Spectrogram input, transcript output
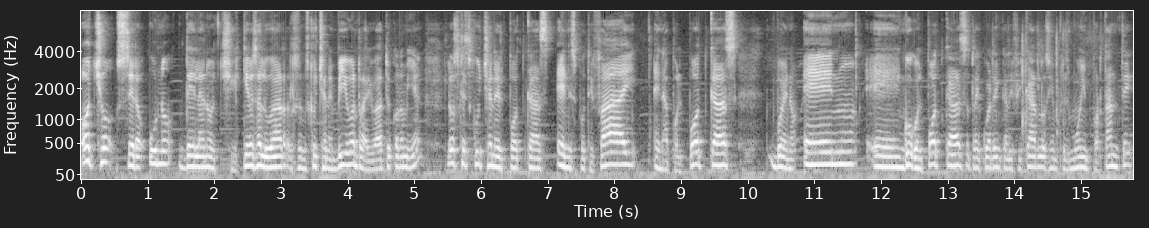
8.01 de la noche. Quiero saludar a los que me escuchan en vivo en Radio Dato Economía, los que escuchan el podcast en Spotify, en Apple Podcast bueno, en, Google Podcast, recuerden calificarlo, siempre es muy importante.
